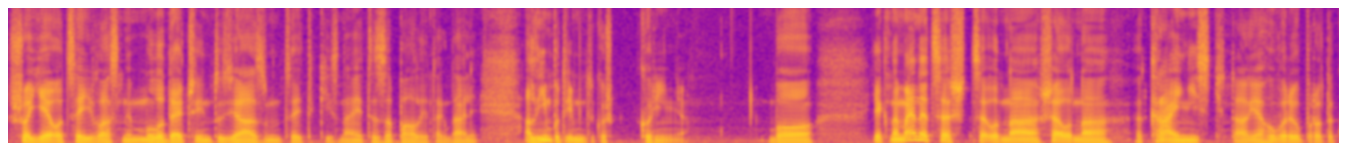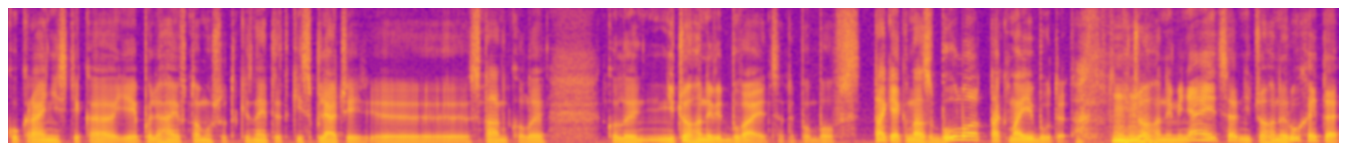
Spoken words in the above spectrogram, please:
що є оцей власне молодечий ентузіазм, цей такий, знаєте, запал і так далі. Але їм потрібно також коріння. Бо як на мене, це це одна ще одна крайність. Так? Я говорив про таку крайність, яка є, полягає в тому, що такий, знаєте, такий сплячий е, стан, коли коли нічого не відбувається. Типу, Бо так, як в нас було, так має бути. Так? Тобто mm Нічого не міняється, нічого не рухайте.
